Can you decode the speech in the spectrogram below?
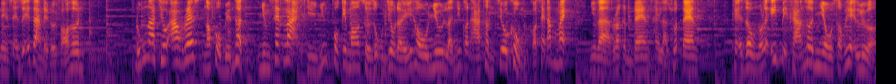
nên sẽ dễ dàng để đối phó hơn. Đúng là chiêu Outrage nó phổ biến thật, nhưng xét lại thì những Pokemon sử dụng chiêu đấy hầu như là những con á thần siêu khủng có setup mạnh, như là Dragon Dance hay là Sword Dance. Hệ rồng nó lại ít bị kháng hơn nhiều so với hệ lửa,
